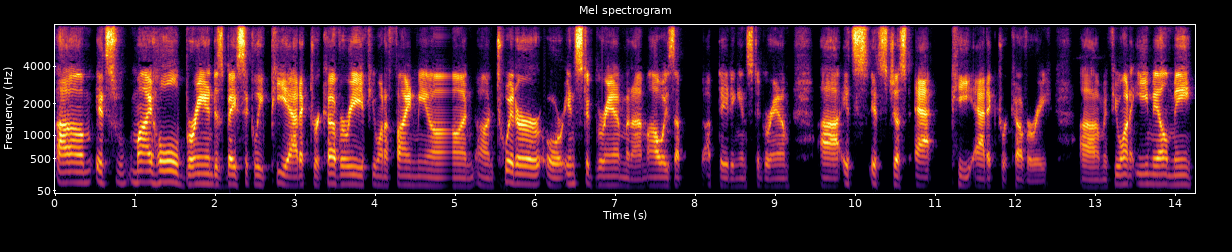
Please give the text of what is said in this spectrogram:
Um, it's my whole brand is basically P Addict Recovery. If you want to find me on on Twitter or Instagram, and I'm always up, updating Instagram, uh, it's it's just at P Addict Recovery. Um, if you want to email me,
